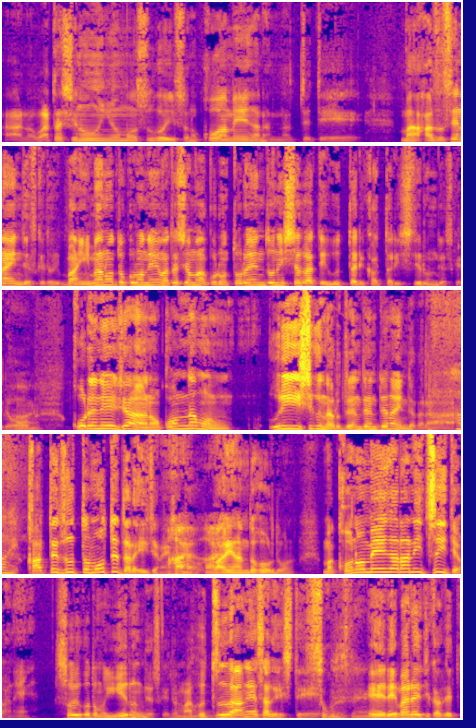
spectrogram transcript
あの、私の運用もすごいそのコア銘柄になってて、まあ外せないんですけど、まあ今のところね、私はまあこのトレンドに従って売ったり買ったりしてるんですけど、はい、これね、じゃああの、こんなもん売りシグナル全然出ないんだから、はい、買ってずっと持ってたらいいじゃないかと、はいはい、バイアンドホールド。まあ、この銘柄についてはね、そういうことも言えるんですけど、まあ、普通上げ下げして、そうですね。えー、レバレッジかけて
